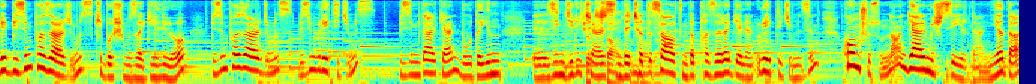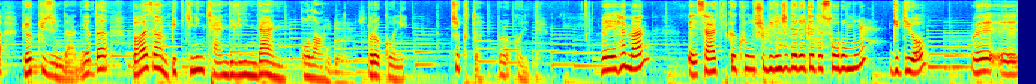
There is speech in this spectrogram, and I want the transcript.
ve bizim pazarcımız ki başımıza geliyor. Bizim pazarcımız, bizim üreticimiz, bizim derken buğdayın e, zinciri Çatısı içerisinde, altında çatısı altında pazara gelen üreticimizin komşusundan gelmiş zehirden ya da gökyüzünden ya da bazen bitkinin kendiliğinden olan evet. brokoli çıktı brokolide. Ve hemen e, sertifika kuruluşu birinci derecede sorumlu gidiyor ve e,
